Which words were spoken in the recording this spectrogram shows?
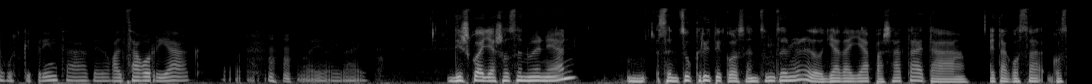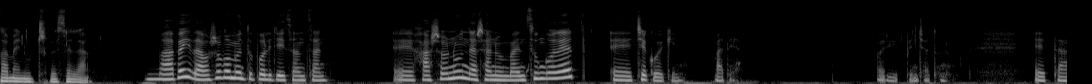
eguzki printzak, edo galtzagorriak. bai, bai, bai. diskoa jaso zenuenean, zentzu kritiko zentzuntzen nuen edo jadaia pasata eta eta goza, gozamen huts bezala. Ba, behi da, oso momentu politia izan zen. E, jaso nun, da esan nun, ba, entzungo dut, e, txekoekin, batea. Hori pentsatu nun. Eta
